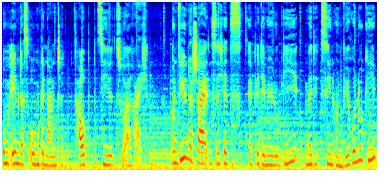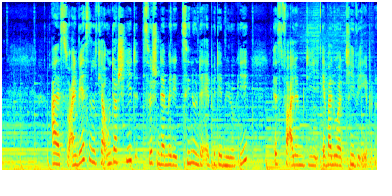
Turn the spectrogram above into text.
um eben das oben genannte Hauptziel zu erreichen. Und wie unterscheiden sich jetzt Epidemiologie, Medizin und Virologie? Also ein wesentlicher Unterschied zwischen der Medizin und der Epidemiologie ist vor allem die evaluative Ebene.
